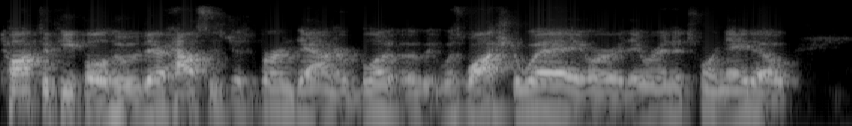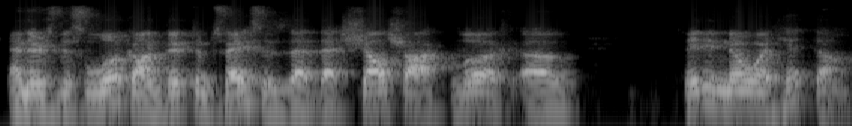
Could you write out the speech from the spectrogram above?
talk to people who their houses just burned down or blow, it was washed away or they were in a tornado. And there's this look on victims' faces that that shell shocked look of they didn't know what hit them.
